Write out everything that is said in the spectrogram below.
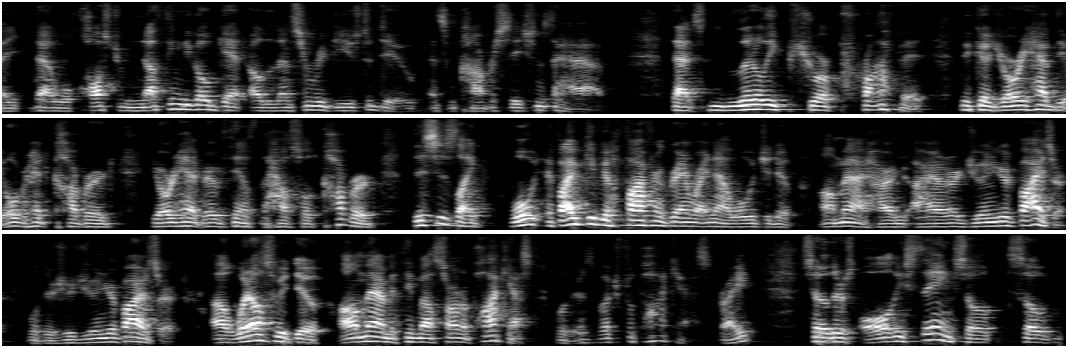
that, that will cost you nothing to go get other than some reviews to do and some conversations to have. That's literally pure profit because you already have the overhead covered. You already have everything else the household covered. This is like, well, if I give you 500 grand right now, what would you do? Oh man, I hired, I hired a junior advisor. Well, there's your junior advisor. Uh, what else do we do? Oh man, been thinking about starting a podcast. Well, there's a budget for podcast, right? So there's all these things. So so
